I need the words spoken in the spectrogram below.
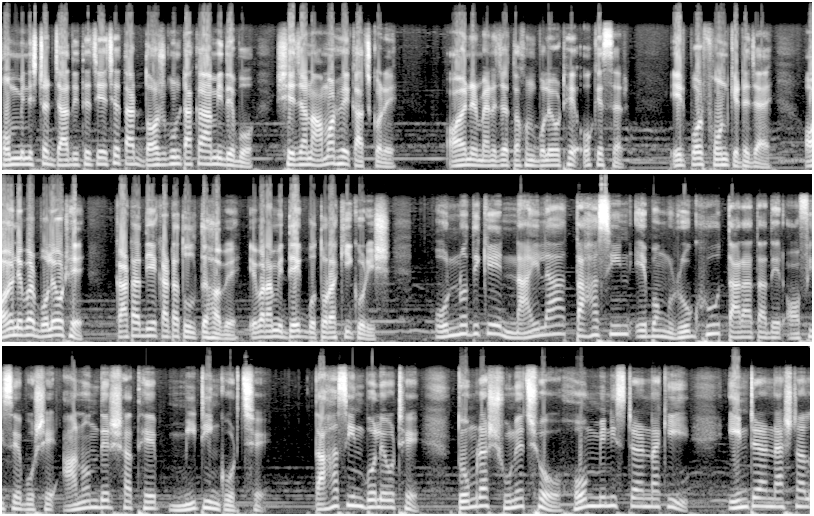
হোম মিনিস্টার যা দিতে চেয়েছে তার দশ গুণ টাকা আমি দেব, সে যেন আমার হয়ে কাজ করে। অয়নের ম্যানেজার তখন বলে ওঠে, ওকে স্যার। এরপর ফোন কেটে যায়। অয়ন এবার বলে ওঠে, কাটা দিয়ে কাটা তুলতে হবে, এবার আমি দেখব তোরা কি করিস। অন্যদিকে নাইলা, তাহাসিন এবং রঘু তারা তাদের অফিসে বসে আনন্দের সাথে মিটিং করছে। তাহাসিন বলে ওঠে, তোমরা শুনেছ, হোম মিনিস্টার নাকি international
